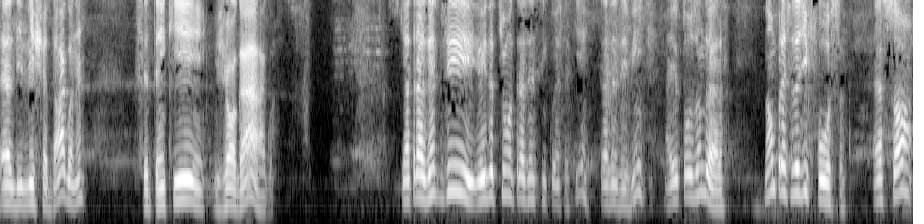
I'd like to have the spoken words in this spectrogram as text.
é de lixa d'água, né? Você tem que jogar água. Que a 300 e... Eu ainda tinha uma 350 aqui, 320, aí eu tô usando elas. Não precisa de força, é só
